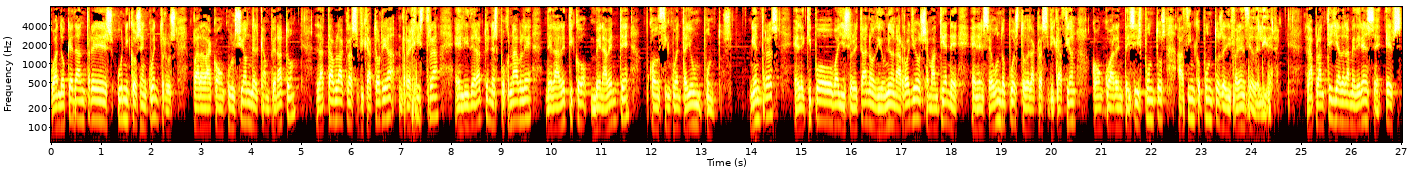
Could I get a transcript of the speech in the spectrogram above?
Cuando quedan tres únicos encuentros para la conclusión del campeonato, la tabla clasificatoria registra el liderato inexpugnable del Atlético Benavente con 51 puntos. Mientras, el equipo vallisoletano de Unión Arroyo se mantiene en el segundo puesto de la clasificación con 46 puntos a cinco puntos de diferencia del líder. La plantilla de la Medirense es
